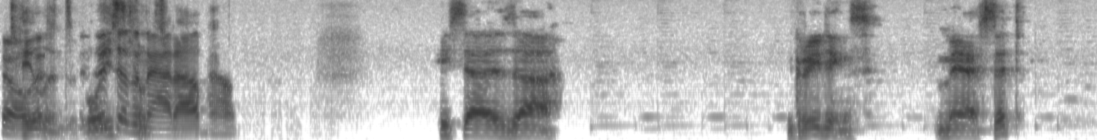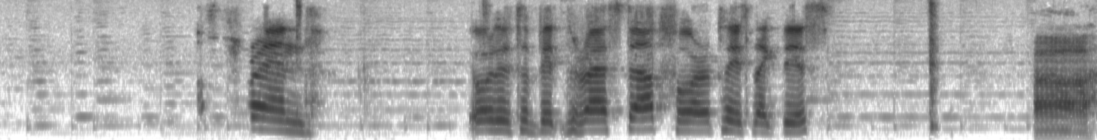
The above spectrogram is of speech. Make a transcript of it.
No, Kalen's this, voice this doesn't comes add up. her mouth. he says uh greetings may i sit Friend, you're a little bit dressed up for a place like this. uh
